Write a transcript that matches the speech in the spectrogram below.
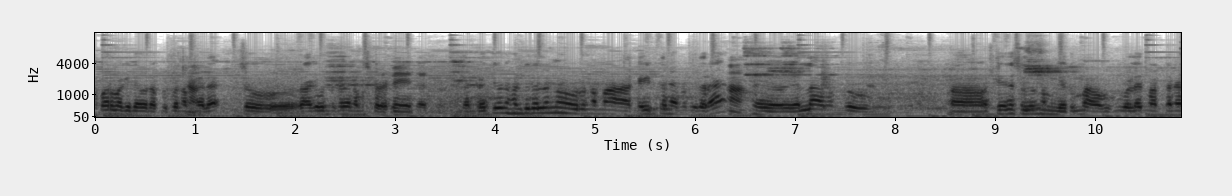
ಅಪಾರವಾಗಿದೆ ಅವರ ಕೃಪೆ ನಮ್ಮ ಮೇಲೆ. ಸೊ ರಾಘವೇಂದ್ರ ನಮಸ್ಕಾರ. ಪ್ರತಿಯೊಂದು ಹಂತದಲ್ಲೂ ಅವರು ನಮ್ಮ ಕೈ ಇಡ್ತಾನೆ ಬಂದಿದ್ದಾರೆ ಎಲ್ಲ ಒಂದು ಸ್ಟೇಜಸ್ ಅಲ್ಲೂ ನಮ್ಗೆ ತುಂಬಾ ಒಳ್ಳೇದ್ ಮಾಡ್ತಾನೆ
